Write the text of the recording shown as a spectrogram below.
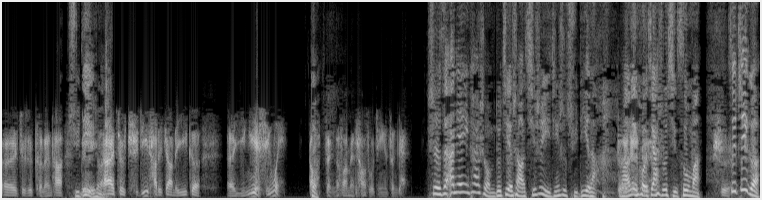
呃就是可能它取缔是吧？哎，就取缔它的这样的一个呃营业行为啊，整个方面场所进行整改。是在案件一开始我们就介绍，其实已经是取缔了，完了以后家属起诉嘛，是，所以这个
